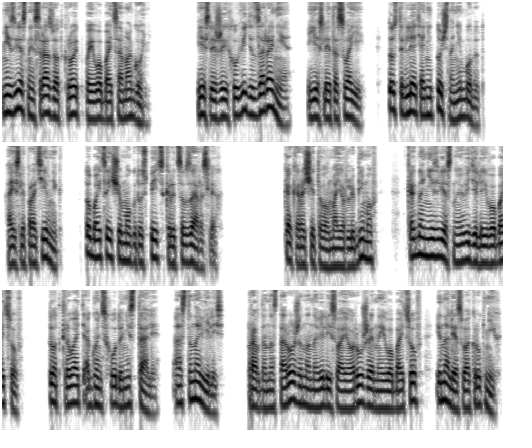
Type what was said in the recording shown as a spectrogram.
неизвестный сразу откроет по его бойцам огонь. Если же их увидят заранее, если это свои, то стрелять они точно не будут. А если противник, то бойцы еще могут успеть скрыться в зарослях. Как и рассчитывал майор Любимов, когда неизвестные увидели его бойцов, то открывать огонь сходу не стали, а остановились, правда настороженно навели свое оружие на его бойцов и на лес вокруг них.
